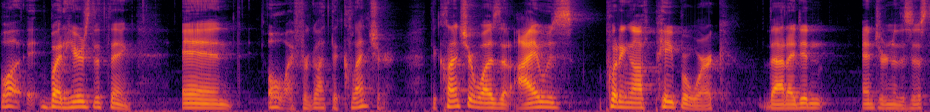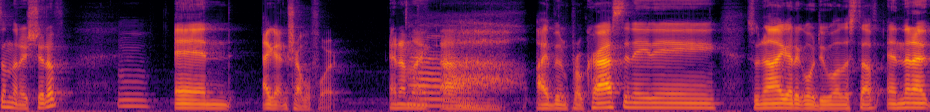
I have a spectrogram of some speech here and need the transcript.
Well, but here's the thing. And oh, I forgot the clencher. The clencher was that I was putting off paperwork that I didn't enter into the system that I should have, and I got in trouble for it. And I'm like, ah, I've been procrastinating, so now I got to go do all this stuff. And then I,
